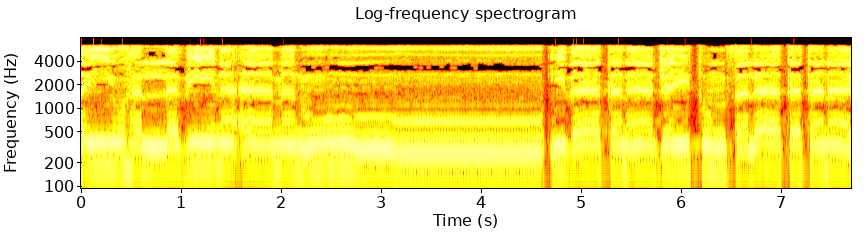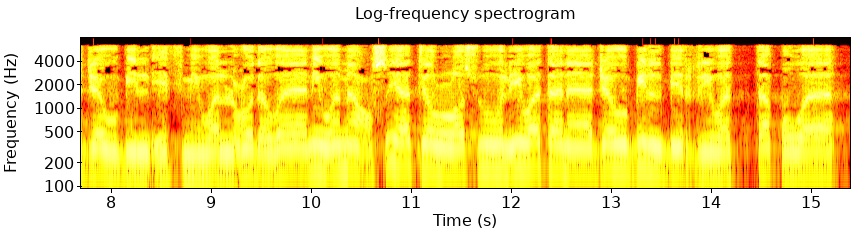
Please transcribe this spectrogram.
أيها الذين آمنوا إذا تناجيتم فلا تتناجوا بالإثم والعدوان ومعصية الرسول وتناجوا بالبر والتقوى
